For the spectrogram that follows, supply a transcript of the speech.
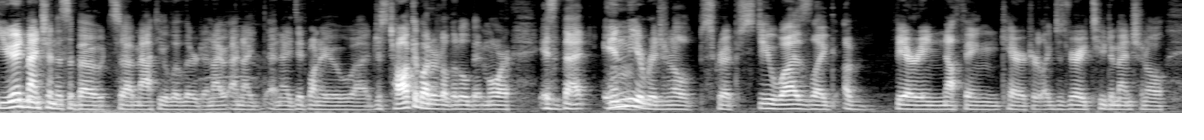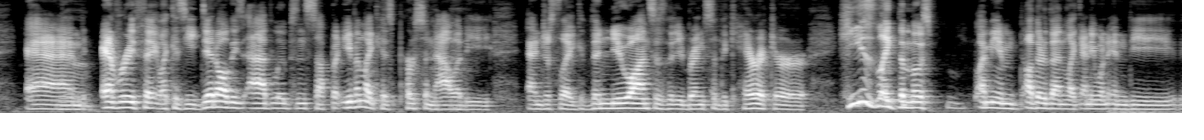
you did mention this about uh, Matthew Lillard, and I and I and I did want to uh, just talk about it a little bit more. Is that in mm. the original script, Stu was like a very nothing character, like just very two dimensional, and yeah. everything like because he did all these ad libs and stuff, but even like his personality and just like the nuances that he brings to the character, he's like the most. I mean, other than like anyone in the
